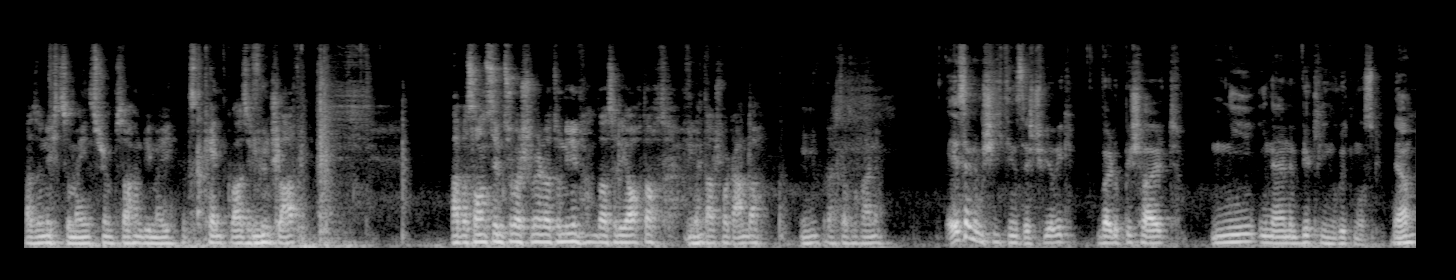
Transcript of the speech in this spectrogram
Also nicht so Mainstream-Sachen, die man jetzt kennt, quasi für den Schlaf. Aber sonst eben zum Beispiel Melatonin, da hast du dir auch gedacht, vielleicht Ashwagandha, Mhm. vielleicht das noch eine. Es ist halt im Schichtdienst echt schwierig, weil du bist halt nie in einem wirklichen Rhythmus. Ja? Mhm.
